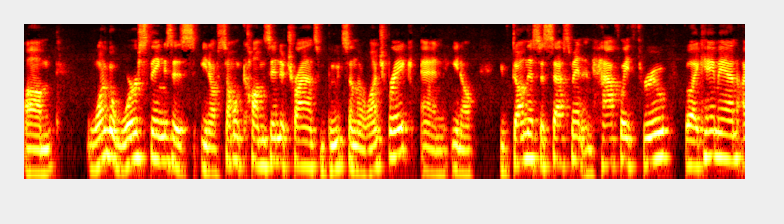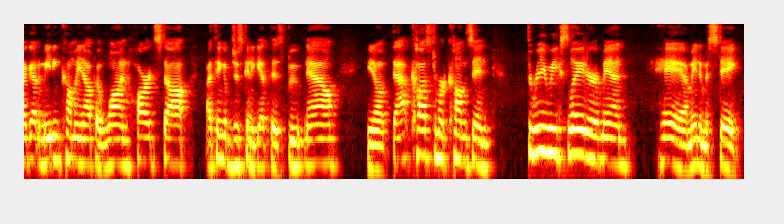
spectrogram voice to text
Um, one of the worst things is, you know, someone comes in to try on some boots on their lunch break and, you know, you've done this assessment and halfway through, they're like, hey man, I got a meeting coming up at one, hard stop. I think I'm just going to get this boot now. You know, that customer comes in three weeks later, man, hey, I made a mistake.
